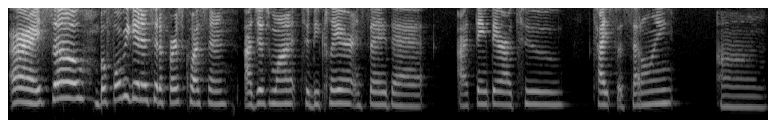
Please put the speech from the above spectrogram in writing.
All right, so before we get into the first question, I just want to be clear and say that I think there are two types of settling. Um,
